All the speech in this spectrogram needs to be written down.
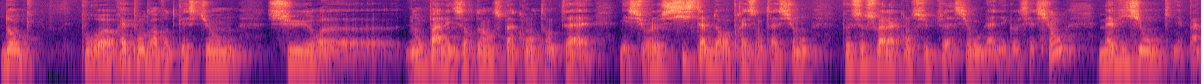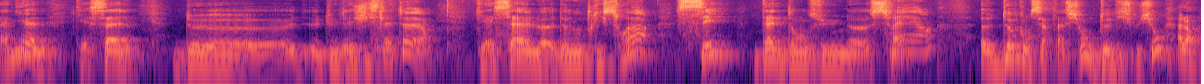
Donc, pour euh, répondre à votre question sur, euh, non pas les ordonnances Macron en tant que telles, mais sur le système de représentation, que ce soit la consultation ou la négociation, ma vision, qui n'est pas la mienne, qui est celle de, du législateur, qui est celle de notre histoire, c'est d'être dans une sphère euh, de concertation, de discussion. Alors,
